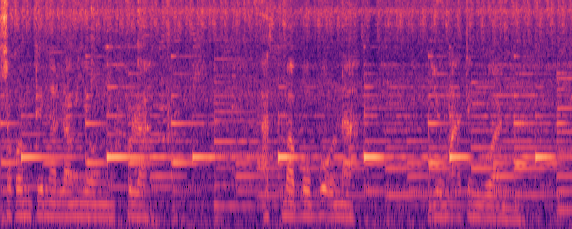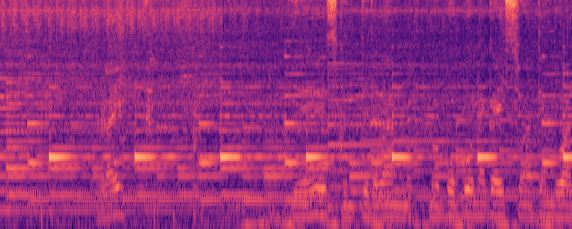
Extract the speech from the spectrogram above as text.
So, konti na lang yung pula at mabubuo na yung ating buwan. Right? Yes, konti na lang. Mabubuo na guys yung ating buwan.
